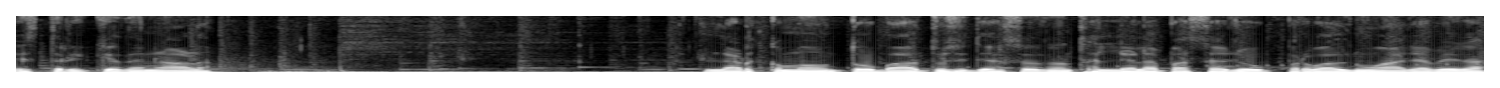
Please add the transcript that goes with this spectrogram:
ਇਸ ਤਰੀਕੇ ਦੇ ਨਾਲ ਲੜ ਘੁਮਾਉਣ ਤੋਂ ਬਾਅਦ ਤੁਸੀਂ ਦੇਖ ਸਕਦੇ ਹੋ ਥੱਲੇ ਵਾਲਾ ਪਾਸਾ ਜੋ ਉੱਪਰ ਵੱਲ ਨੂੰ ਆ ਜਾਵੇਗਾ।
